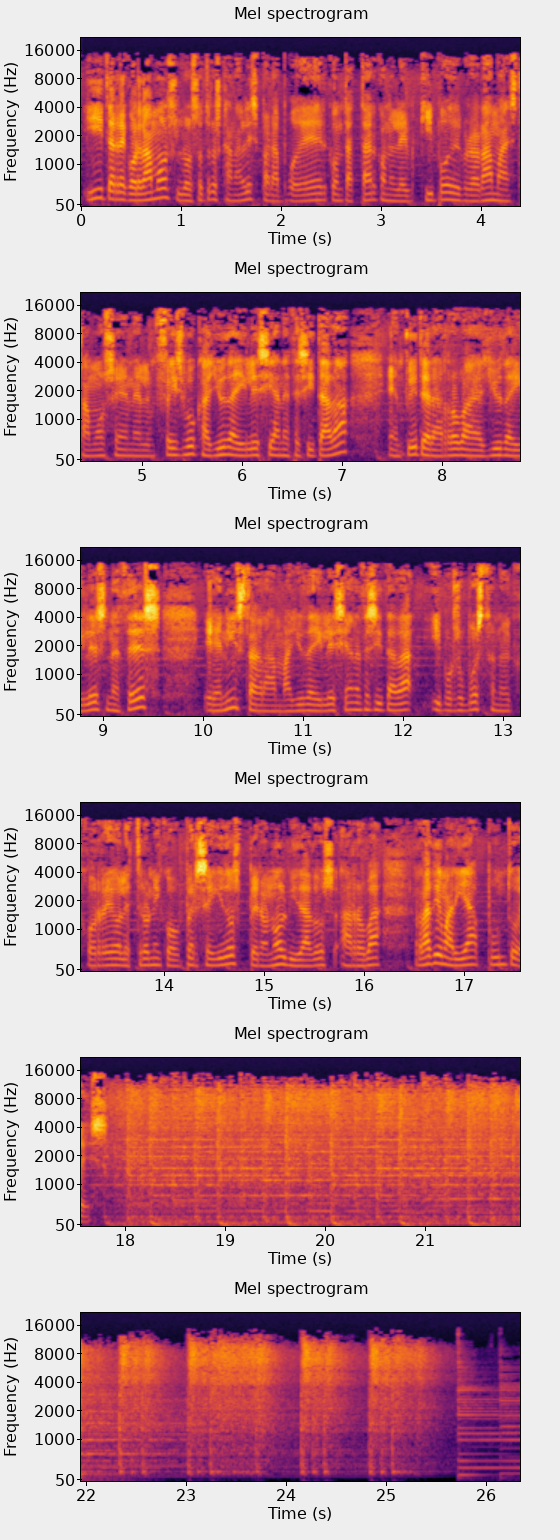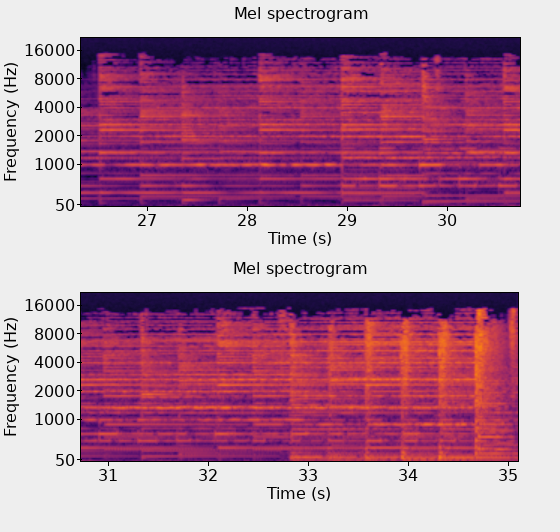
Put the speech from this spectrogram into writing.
Y te recordamos los otros canales para poder contactar con el equipo del programa. Estamos en el Facebook Ayuda Iglesia Necesitada, en Twitter arroba Ayuda Iglesia Neces, en Instagram Ayuda Iglesia Necesitada y por supuesto en el correo electrónico perseguidos pero no olvidados arroba radiomaria.es.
